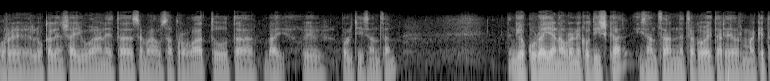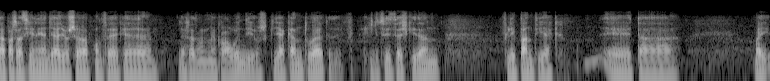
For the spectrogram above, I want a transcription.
horre lokalen saioan eta zenba gauza probatu, eta bai, politia izan zen. Geo kuraian aurreneko diska, izan zen netzako baita hor maketa pasazienean ja Joseba Ponzek, e, jasaten meko hauen dioz, ja kantuak, irutzi zaizkidan, flipantiak. Eta, bai,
